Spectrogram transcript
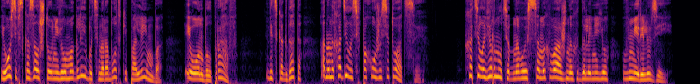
Иосиф сказал, что у нее могли быть наработки по лимбо, и он был прав, ведь когда-то она находилась в похожей ситуации хотела вернуть одного из самых важных для нее в мире людей —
